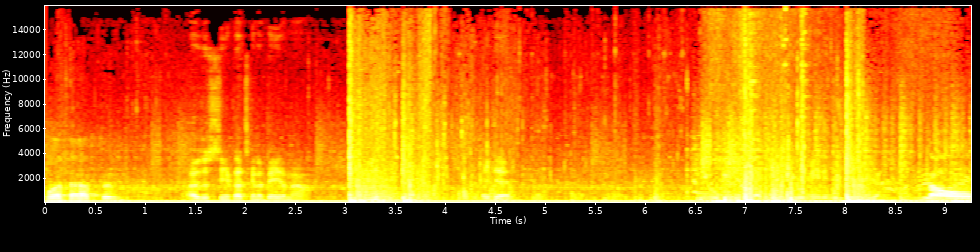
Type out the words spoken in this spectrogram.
Been. What happened? I was just seeing if that's gonna bait him out. They did. You will be detected if you remain in this area. No,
